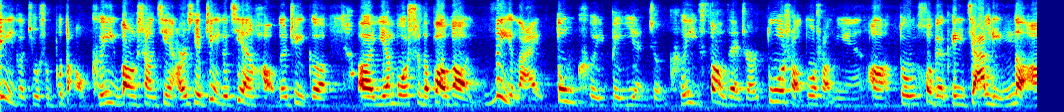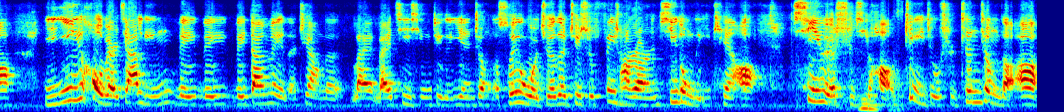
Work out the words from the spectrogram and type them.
这个就是不倒，可以往上建，而且这个建好的这个呃严博士的报告，未来都可以被验证，可以放在这儿多少多少年啊，都后边可以加零的啊，以一后边加零为为为单位的这样的来来进行这个验证的，所以我觉得这是非常让人激动的一天啊，七月十七号，这就是真正的啊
